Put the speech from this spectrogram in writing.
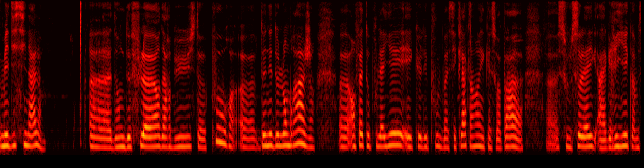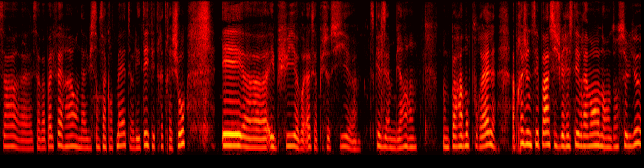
médicinales, euh, donc de fleurs, d'arbustes, pour euh, donner de l'ombrage euh, en fait au poulailler et que les poules bah, s'éclatent hein, et qu'elles soient pas sous le soleil à griller comme ça, ça va pas le faire. Hein. On a 850 mètres, l'été il fait très très chaud et, et puis voilà que ça puisse aussi ce qu'elles aiment bien. Hein. Donc par amour pour elles. Après je ne sais pas si je vais rester vraiment dans, ce lieu.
